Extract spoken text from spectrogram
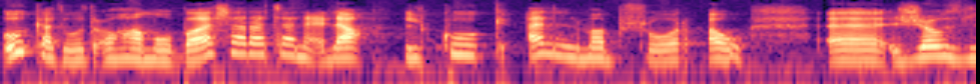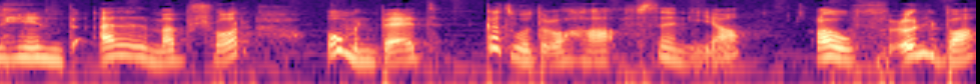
وكتوضعوها مباشرة على الكوك المبشور أو آه، جوز الهند المبشور. ومن بعد كتوضعوها في صينية أو في علبة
